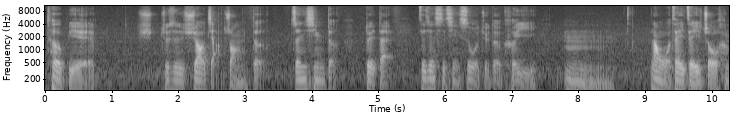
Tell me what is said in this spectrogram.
特别就是需要假装的真心的对待这件事情，是我觉得可以嗯。让我在这一周很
